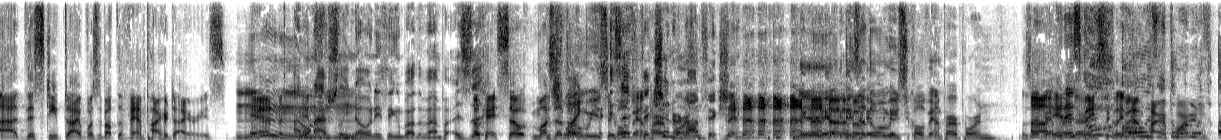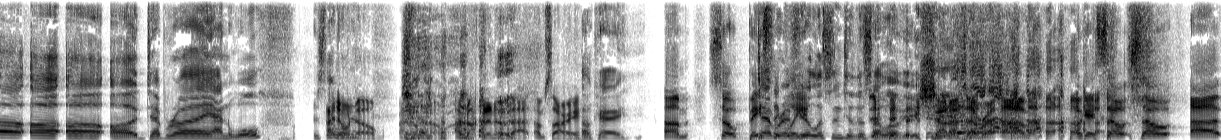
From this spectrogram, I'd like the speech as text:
Uh, this deep dive was about the Vampire Diaries, and I don't actually know anything about the vampire. Is it, okay, so much Is that the like one we used to is call it vampire fiction or nonfiction? Yeah, yeah, yeah. Is that the one we used to call vampire porn? Was that Uh, vampire it is Diaries? basically Oh, is vampire that the porn. one with uh uh uh uh Deborah Ann Woll? I don't know. I don't know. I'm not going to know that. I'm sorry. Okay, Um, so Deborah, if basically, you're listening to this, I love you. Shout out, Deborah. Um, okay, so so uh,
